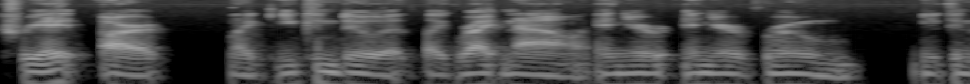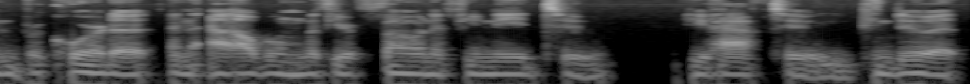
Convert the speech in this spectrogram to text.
create art like you can do it like right now in your in your room you can record a, an album with your phone if you need to. If you have to, you can do it.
